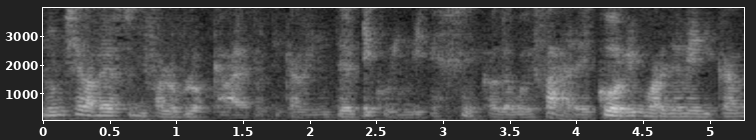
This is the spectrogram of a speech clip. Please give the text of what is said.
non c'era verso di farlo bloccare praticamente. E quindi cosa vuoi fare? Corri in guardia medica.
